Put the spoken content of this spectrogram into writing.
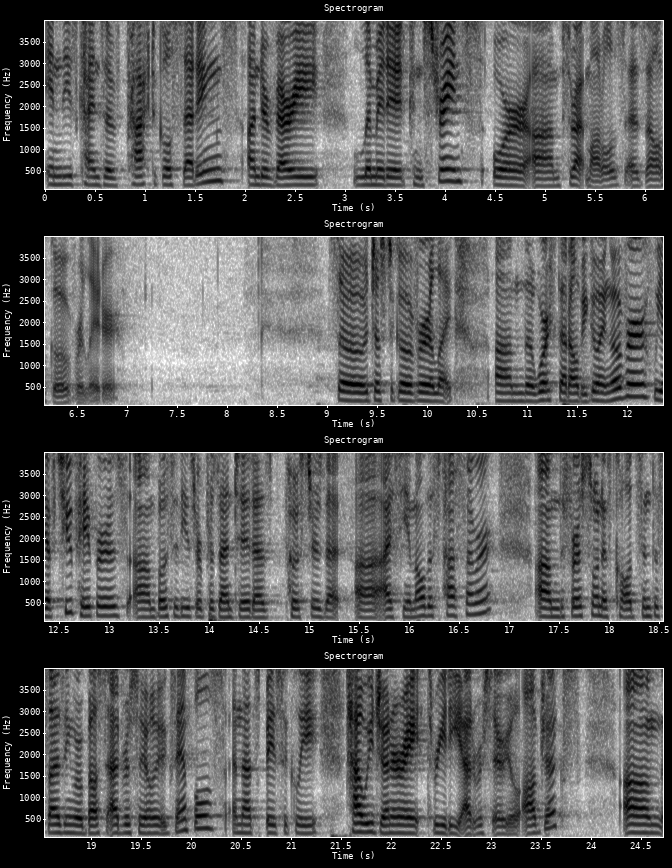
in these kinds of practical settings under very limited constraints or um, threat models, as I'll go over later. So just to go over like um, the work that I'll be going over. We have two papers. Um, both of these were presented as posters at uh, ICML this past summer. Um, the first one is called Synthesizing Robust Adversarial Examples, and that's basically how we generate 3D adversarial objects. Um,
